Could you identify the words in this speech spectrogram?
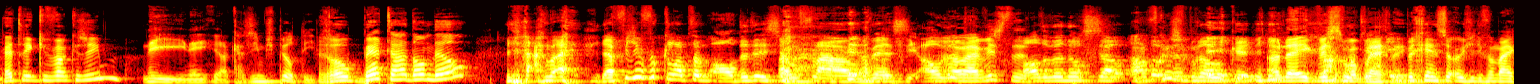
Het trickje van Kazim? Nee, nee, ja, Kazim speelt niet. Roberta dan wel? Ja, maar ja, je verklapt hem al. Dit is zo flauw, mensen. Die Oh, hij wist het. hadden we nog zo afgesproken. Oh nee, ik wist hem oprecht ja, ik begin zoals jullie van mij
